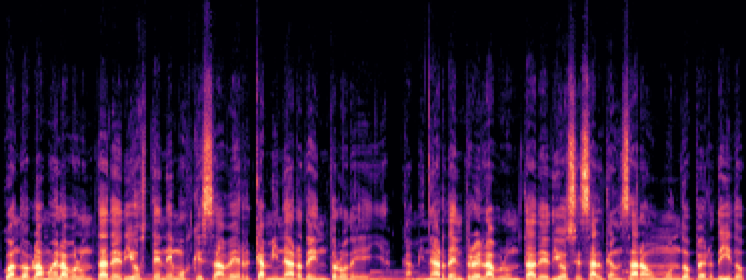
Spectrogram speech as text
Cuando hablamos de la voluntad de Dios tenemos que saber caminar dentro de ella. Caminar dentro de la voluntad de Dios es alcanzar a un mundo perdido,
